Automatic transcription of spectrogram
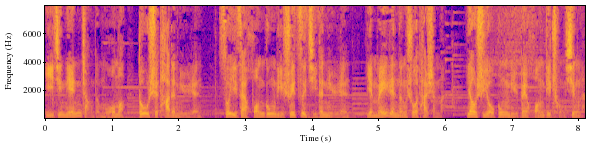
以及年长的嬷嬷，都是他的女人。所以在皇宫里睡自己的女人，也没人能说他什么。要是有宫女被皇帝宠幸了，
